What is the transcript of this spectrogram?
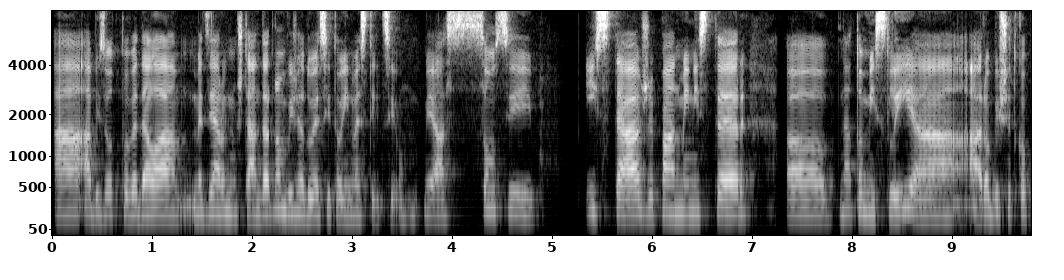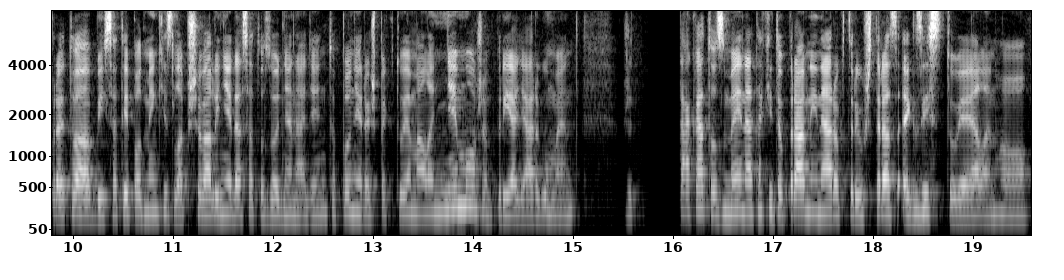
a aby zodpovedala medzinárodným štandardom, vyžaduje si to investíciu. Ja som si istá, že pán minister uh, na to myslí a, a robí všetko preto, aby sa tie podmienky zlepšovali. Nedá sa to zo dňa na deň, to plne rešpektujem, ale nemôžem prijať argument, že takáto zmena, takýto právny nárok, ktorý už teraz existuje, len ho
